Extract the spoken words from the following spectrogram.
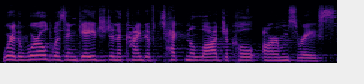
where the world was engaged in a kind of technological arms race.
